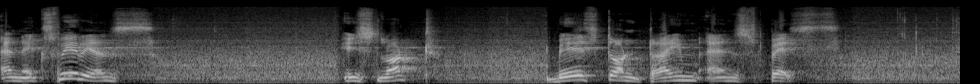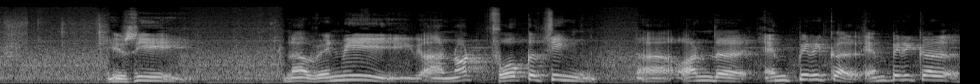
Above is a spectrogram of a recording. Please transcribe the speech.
an experience is not based on time and space. You see, now when we are not focusing uh, on the empirical, empirical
